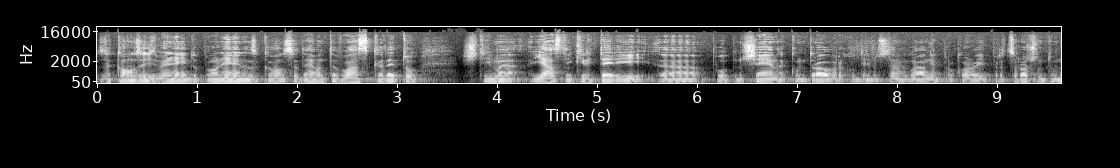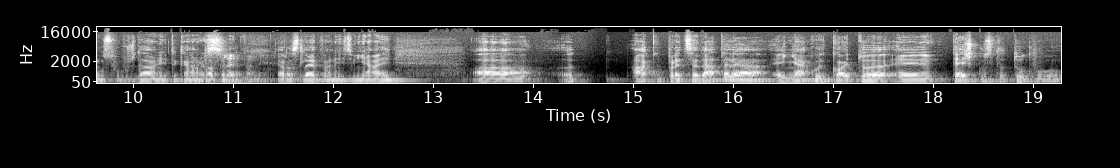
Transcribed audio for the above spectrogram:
закон за изменение и допълнение на закон за съдебната власт, където ще има ясни критерии а, по отношение на контрол върху дейността на главния прокурор и предсрочното му освобождаване и така нататък. Разследване. Разследване, извинявай. А, ако председателя е някой, който е тежко статукво,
